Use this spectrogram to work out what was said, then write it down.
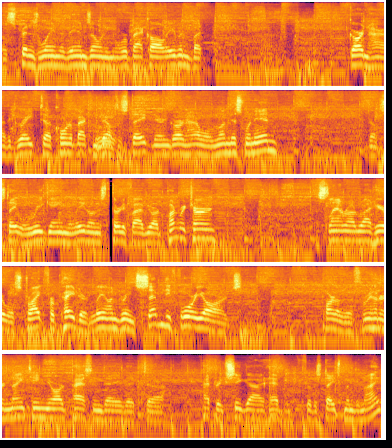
He'll spin his way into the end zone, and we're back all even. But uh, Gardenhire, the great uh, cornerback from Delta State, Darren Gardenhire will run this one in. Delta State will regain the lead on his 35-yard punt return. The slant route right here will strike for dirt. Leon Green, 74 yards. Part of the 319-yard passing day that uh, Patrick Seaguy had for the Statesmen tonight.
